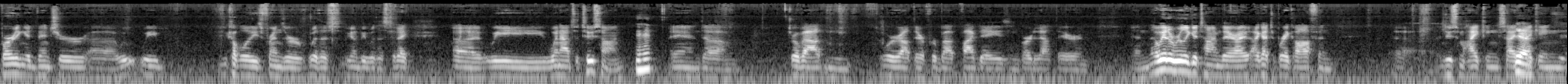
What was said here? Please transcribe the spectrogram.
birding adventure. Uh, we, we, a couple of these friends are with us. Going to be with us today. Uh, we went out to Tucson Mhm. and um, drove out, and we were out there for about five days and birded out there, and, and we had a really good time there. I, I got to break off and do some hiking, side Yeah. hiking,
